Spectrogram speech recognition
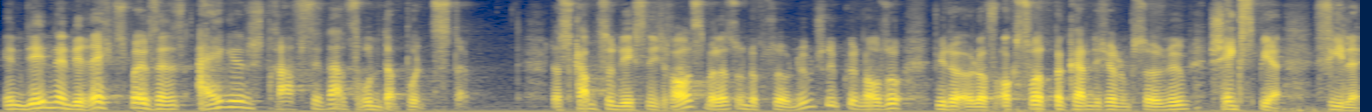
in denen er die Rechtsprechung seines eigenen Strafsenats runterputzte. Das kam zunächst nicht raus, weil er es unter Pseudonym schrieb, genauso wie der Earl of Oxford bekanntlich unter Pseudonym Shakespeare viele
